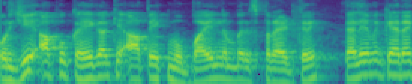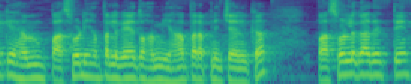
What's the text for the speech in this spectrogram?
और ये आपको कहेगा कि आप एक मोबाइल नंबर इस पर ऐड करें। पहले हमें कह रहा है कि हम पासवर्ड यहाँ पर लगाएँ तो हम यहाँ पर अपने चैनल का पासवर्ड लगा देते हैं।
